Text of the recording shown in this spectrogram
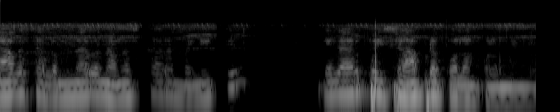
யாகசாலை முன்னால் நமஸ்காரம் பண்ணிட்டு எல்லாரும் போய் சாப்பிட போகலாம் குழந்தைங்க.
